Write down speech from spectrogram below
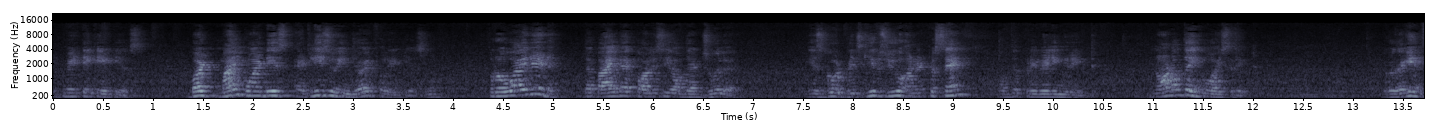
it may take eight years. But my point is, at least you enjoy it for eight years, no? Provided the buyback policy of that jeweler is good, which gives you 100% of the prevailing rate, not of the invoice rate. Because again,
